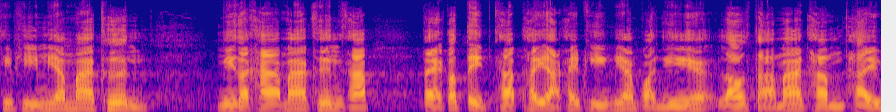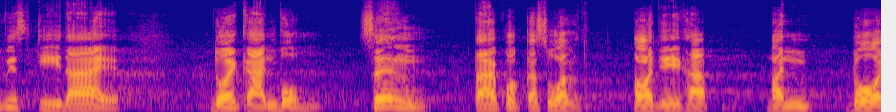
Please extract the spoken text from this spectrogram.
ที่พรีเมียมมากขึ้น มีราคามากขึ้นครับ แต่ก็ติดครับถ้าอยากให้พรีเมียมกว่านี้ เราสามารถทำไทยวิสกี้ได้โดยการบ่ม ซึ่งตามกฎกระทรวงตอนนี้ครับ มันโดน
